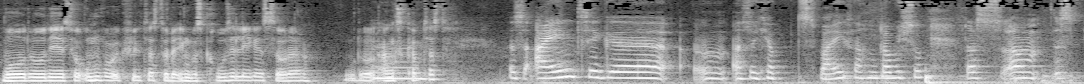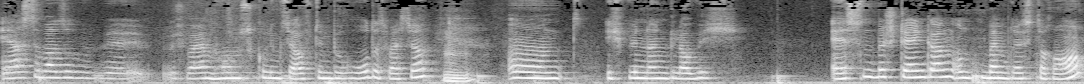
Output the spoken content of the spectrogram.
wo du dich so unwohl gefühlt hast oder irgendwas Gruseliges oder wo du Angst Ähm, gehabt hast? Das einzige, ähm, also ich habe zwei Sachen, glaube ich so. Das, ähm, das erste war so, ich war im Homeschooling sehr oft im Büro, das weißt du. Mhm. Und ich bin dann, glaube ich, Essen bestellen gegangen unten beim Restaurant.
